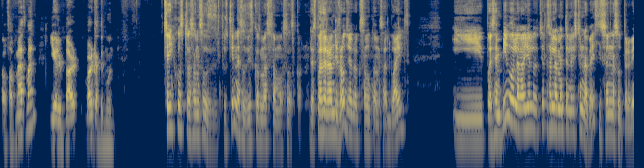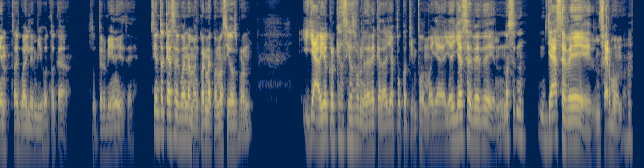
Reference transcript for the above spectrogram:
of a, Madman y el Bark at the Moon. Sí, justo son sus, pues tiene sus discos más famosos con, después de Randy Rhodes, yo creo que son con Sad Wild. Y pues en vivo, la verdad, yo, solamente lo he visto una vez y suena súper bien. Sad Wild en vivo toca súper bien. Y siento que hace buena mancuerna con Ozzy Osbourne. Y ya, yo creo que Ozzy Osbourne le debe quedar ya poco tiempo, ¿no? Ya, ya, ya se ve de, no sé, ya se ve enfermo, ¿no?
